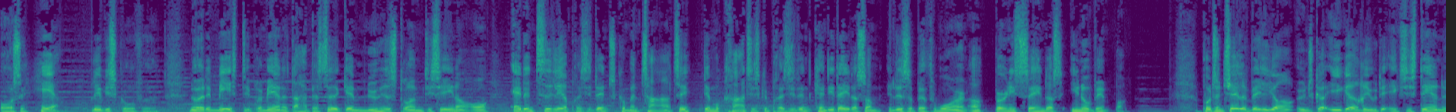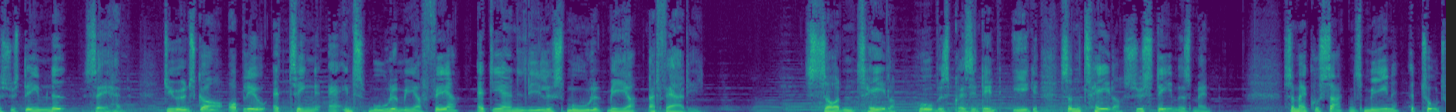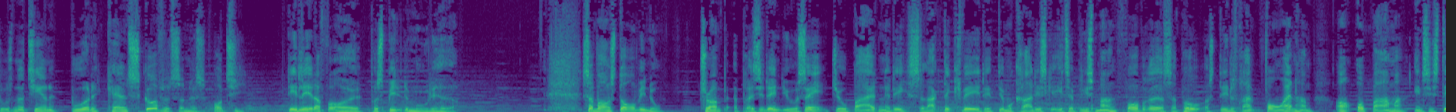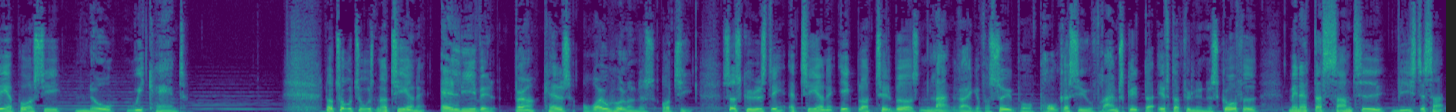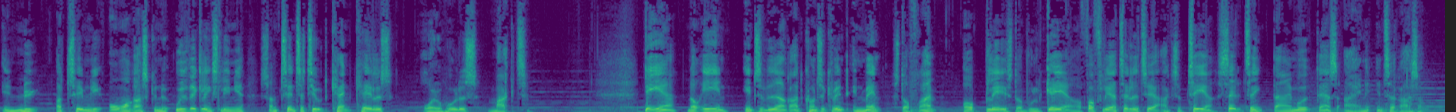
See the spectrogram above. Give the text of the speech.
Også her blev vi skuffede. Noget af det mest deprimerende, der har passeret gennem nyhedsstrømmen de senere år, er den tidligere præsidents kommentarer til demokratiske præsidentkandidater som Elizabeth Warren og Bernie Sanders i november. Potentielle vælgere ønsker ikke at rive det eksisterende system ned, sagde han. De ønsker at opleve, at tingene er en smule mere fair, at de er en lille smule mere retfærdige. Sådan taler håbets præsident ikke. Sådan taler systemets mand. Så man kunne sagtens mene, at 2010'erne burde kaldes skuffelsernes årti. Det er let at få øje på spildte muligheder. Så hvor står vi nu? Trump er præsident i USA, Joe Biden er det slagtekvæg, det demokratiske etablissement forbereder sig på at stille frem foran ham, og Obama insisterer på at sige, no, we can't. Når 2010'erne alligevel bør kaldes røvhullernes årti, så skyldes det, at 10'erne ikke blot tilbød os en lang række forsøg på progressive fremskridt, der efterfølgende skuffede, men at der samtidig viste sig en ny og temmelig overraskende udviklingslinje, som tentativt kan kaldes røvhullets magt. Det er, når en, indtil videre ret konsekvent en mand, står frem, opblæst og vulgær og får flertallet til at acceptere selv ting, der er imod deres egne interesser.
